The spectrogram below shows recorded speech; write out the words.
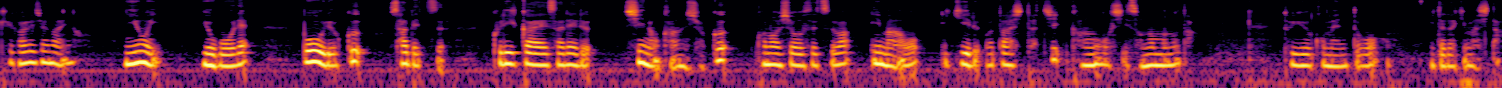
汚れじゃないな。匂い汚れ。暴力差別。繰り返される。死の感触。この小説は今を生きる。私たち看護師そのものだ。というコメントをいただきました、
